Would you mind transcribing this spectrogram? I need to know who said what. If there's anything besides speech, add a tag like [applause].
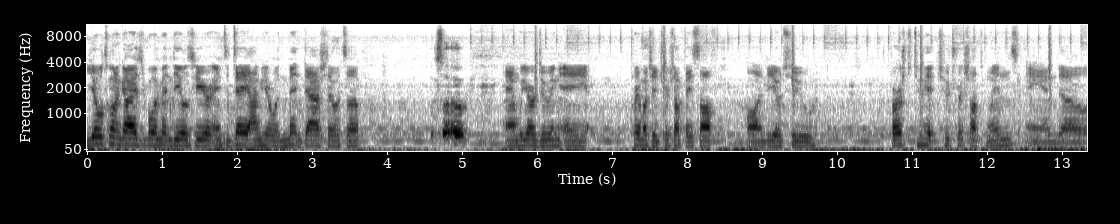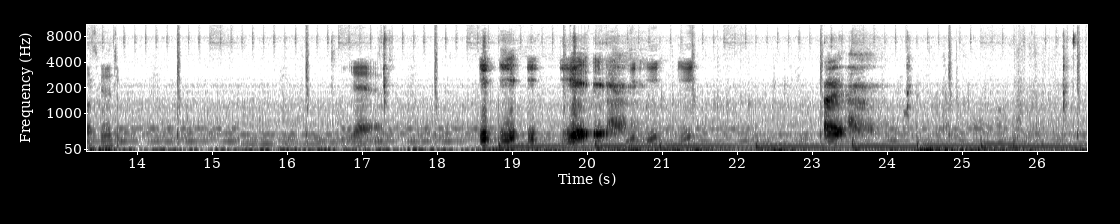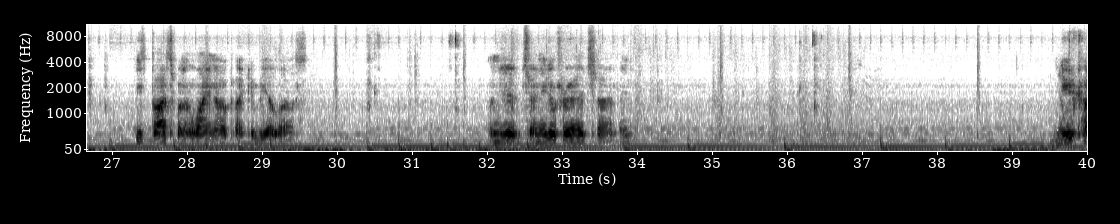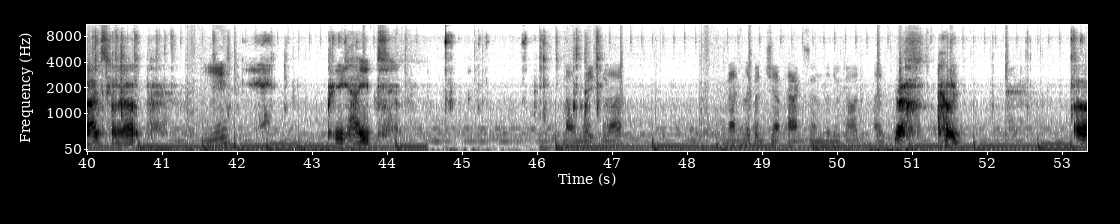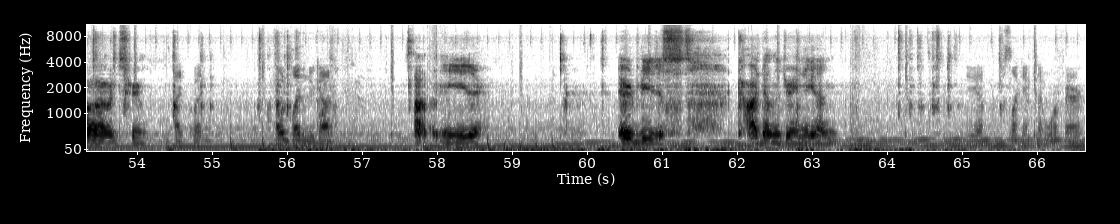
Speaker 1: Yo, what's going on, guys? Your boy Mint Deals here, and today I'm here with Mint Dash. Say what's up.
Speaker 2: What's up?
Speaker 1: And we are doing a pretty much a trick shot face off on BO2. First to hit two trick shots wins, and uh, let's get into it. Yeah.
Speaker 2: Yeah, yeah, yeah, yeah. Alright. These bots to line up, I could be at loss. I'm just trying to go for a headshot, man. New
Speaker 1: Nope.
Speaker 2: cards coming up.
Speaker 1: Yeah.
Speaker 2: Pretty hyped.
Speaker 1: No, wait for that. Imagine they put jetpacks in the new COD. I'd, [laughs]
Speaker 2: Bro, I would. Oh, I would scream.
Speaker 1: I'd quit. I wouldn't play the new COD.
Speaker 2: Uh, me either. It would be just COD down the drain again.
Speaker 1: Yep, just like Infinite Warfare.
